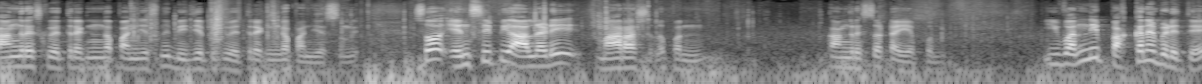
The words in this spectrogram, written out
కాంగ్రెస్కి వ్యతిరేకంగా పనిచేస్తుంది బీజేపీకి వ్యతిరేకంగా పనిచేస్తుంది. సో ఎన్సీపీ ఆల్రెడీ మహారాష్ట్రలో పని కాంగ్రెస్తో టైఅప్ ఉంది. ఇవన్నీ పక్కన పెడితే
